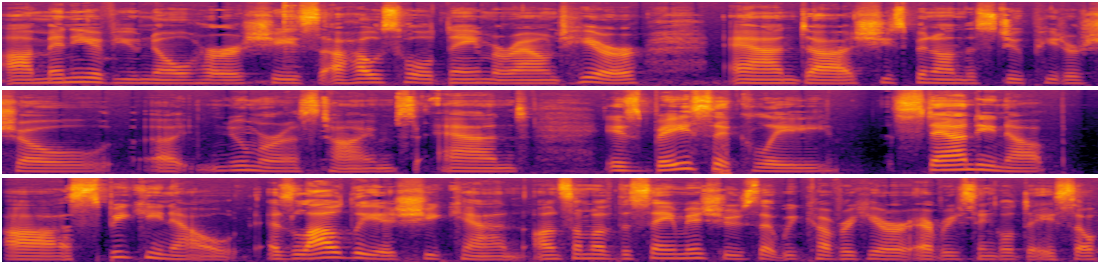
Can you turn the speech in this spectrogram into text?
Uh, many of you know her. She's a household name around here, and uh, she's been on the Stew Peters show uh, numerous times and is basically standing up, uh, speaking out as loudly as she can on some of the same issues that we cover here every single day. So,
